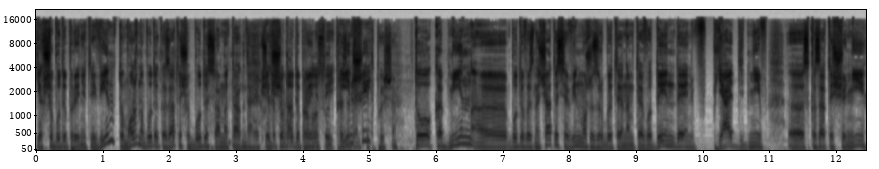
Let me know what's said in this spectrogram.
Якщо буде прийнятий він, то можна буде казати, що буде саме так. Да, якщо якщо буде прийнятий інший, підпише. то Кабмін е, буде визначатися відбулося, він може зробити НМТ в один день, в п'ять днів, е, сказати, що ні,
